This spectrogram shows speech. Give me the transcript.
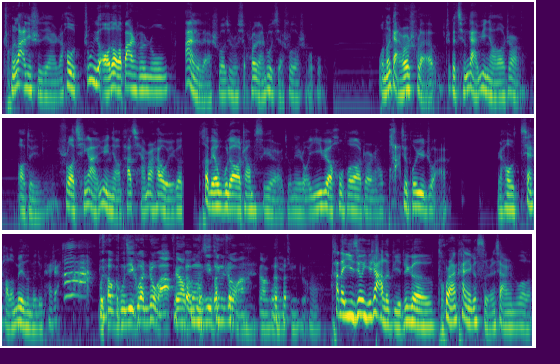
纯垃圾时间。然后终于熬到了八十分钟，按理来说就是小说原著结束的时候，我能感受出来这个情感酝酿到这儿了。哦，对，说到情感酝酿，它前面还有一个特别无聊的 jump scare，就那种音乐烘托到这儿，然后啪镜头一转，然后现场的妹子们就开始啊。不要攻击观众啊！不要攻击听众啊，不要攻击听众。啊，他那一惊一乍的，比这个突然看见一个死人吓人多了。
